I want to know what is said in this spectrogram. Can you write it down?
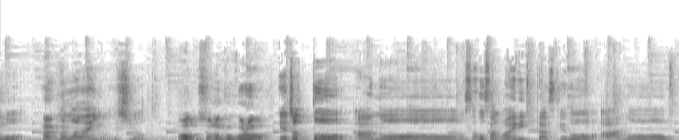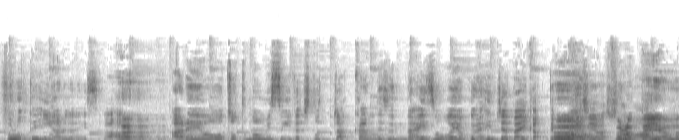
ーをはいはい。飲まないようにしようと。あその心は。いやちょっとあのー佐藤さん前で言ってたんですけどあのープロテインあるじゃないですか、はいはいあれをちょっと飲みすぎたらちょっと若干ですね内臓が良くないんじゃないかって思い始めましたうんプロテインあんま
